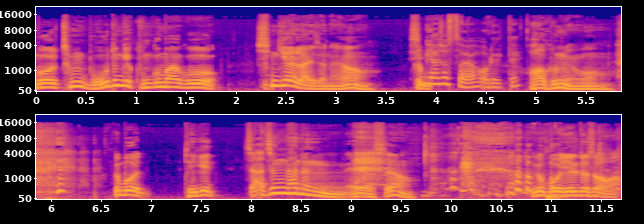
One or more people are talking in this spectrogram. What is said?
뭐 참 모든 게 궁금하고 신기할 나이잖아요. 신기하셨어요 어릴 때? 아, 그럼요. 그뭐 되게 짜증나는 애였어요. 이거 뭐 예를 들어서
